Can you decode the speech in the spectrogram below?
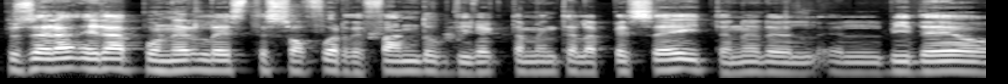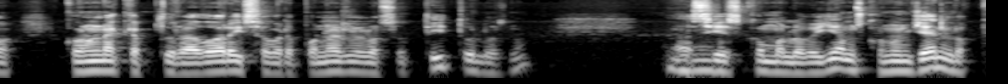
pues era, era, ponerle este software de Fandub directamente a la PC y tener el, video con una capturadora y sobreponerle los subtítulos, ¿no? Así es como lo veíamos, con un Genlock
